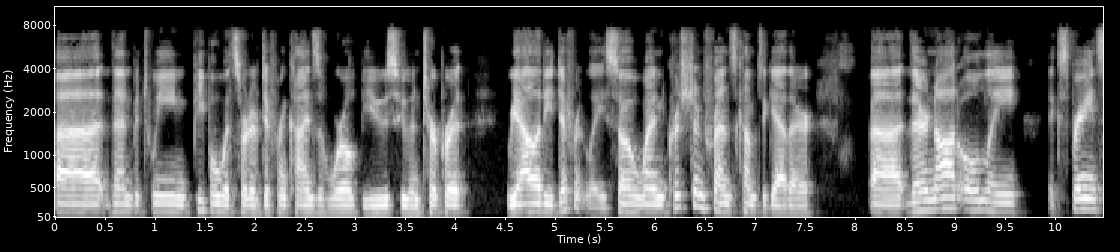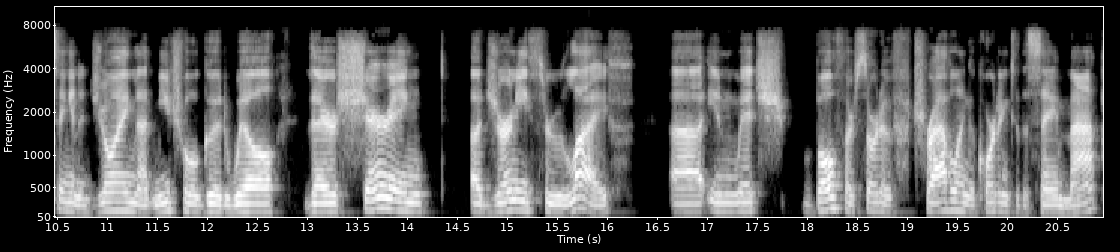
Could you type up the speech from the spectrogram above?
uh, than between people with sort of different kinds of worldviews who interpret reality differently. So when Christian friends come together, uh, they're not only experiencing and enjoying that mutual goodwill, they're sharing a journey through life uh, in which both are sort of traveling according to the same map.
